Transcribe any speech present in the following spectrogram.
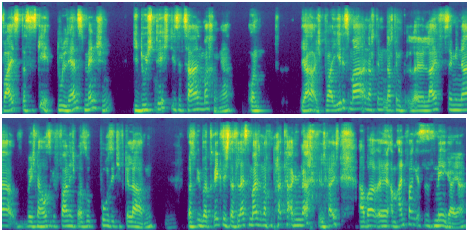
weißt, dass es geht. Du lernst Menschen, die durch dich diese Zahlen machen, ja. Und ja, ich war jedes Mal nach dem, nach dem äh, Live-Seminar, bin ich nach Hause gefahren, ich war so positiv geladen. Das überträgt sich das letzte Mal noch ein paar Tage nach vielleicht, aber äh, am Anfang ist es mega, ja.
